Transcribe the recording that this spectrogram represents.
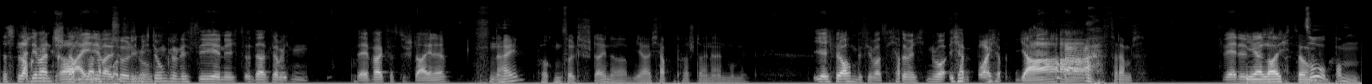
Das Loch Hat jemand Steine, weil es ist ziemlich dunkel und ich sehe nichts. Und da ist, glaube ich, ein. Selfax, hast du Steine? Nein? Warum sollte ich Steine haben? Ja, ich habe ein paar Steine, einen Moment. Ja, ich will auch ein bisschen was. Ich hatte nämlich nur. Ich hab. Boah, ich hab. Ja! Ah, verdammt. Es werde Die. Erleuchtung. So, Bomben.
